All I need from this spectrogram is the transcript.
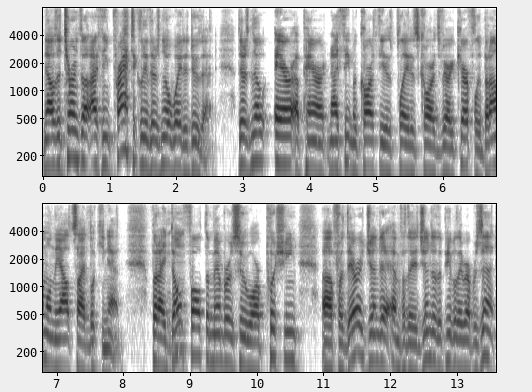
Now, as it turns out, I think practically there's no way to do that. There's no heir apparent, and I think McCarthy has played his cards very carefully, but I'm on the outside looking in. But I don't mm-hmm. fault the members who are pushing uh, for their agenda and for the agenda of the people they represent.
